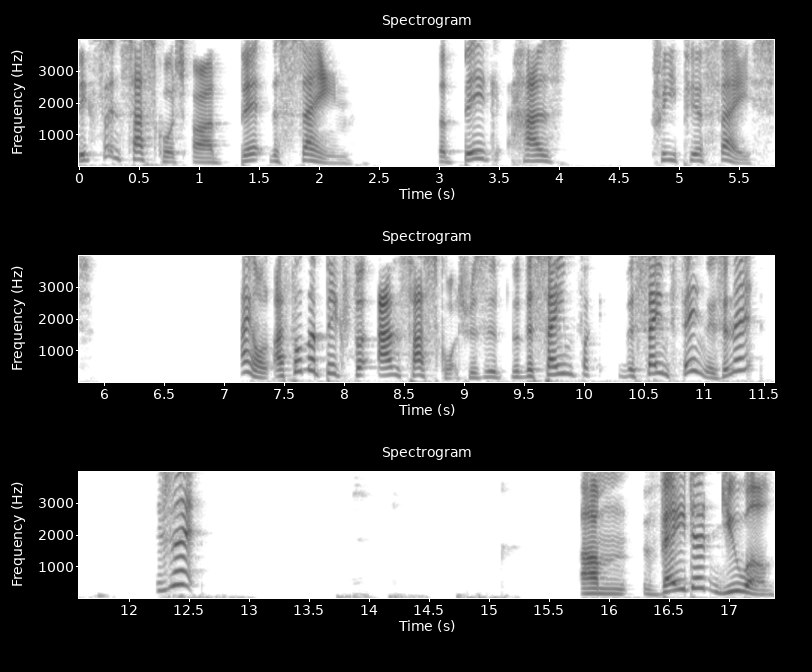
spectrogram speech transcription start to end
Bigfoot and Sasquatch are a bit the same, but Big has creepier face. Hang on, I thought that Bigfoot and Sasquatch was the, the same the same thing, isn't it? Isn't it? Um, Vader Newell,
